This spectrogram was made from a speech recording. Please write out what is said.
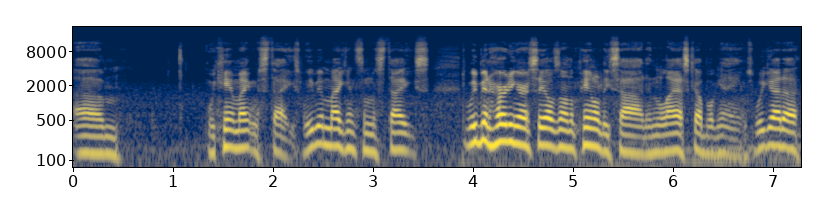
Um, we can't make mistakes. We've been making some mistakes. We've been hurting ourselves on the penalty side in the last couple of games. We gotta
